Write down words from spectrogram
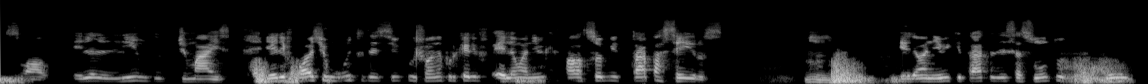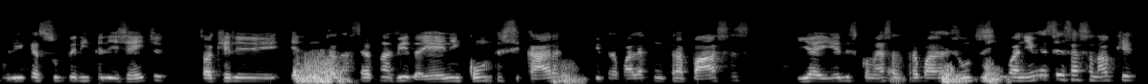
visual. Ele é lindo demais. E ele foge muito desse círculo shonen porque ele, ele é um anime que fala sobre trapaceiros. Hum. Ele é um anime que trata desse assunto. Um guri que é super inteligente, só que ele, ele nunca dá certo na vida. E aí ele encontra esse cara que trabalha com trapaças. E aí eles começam a trabalhar juntos. E o anime é sensacional porque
